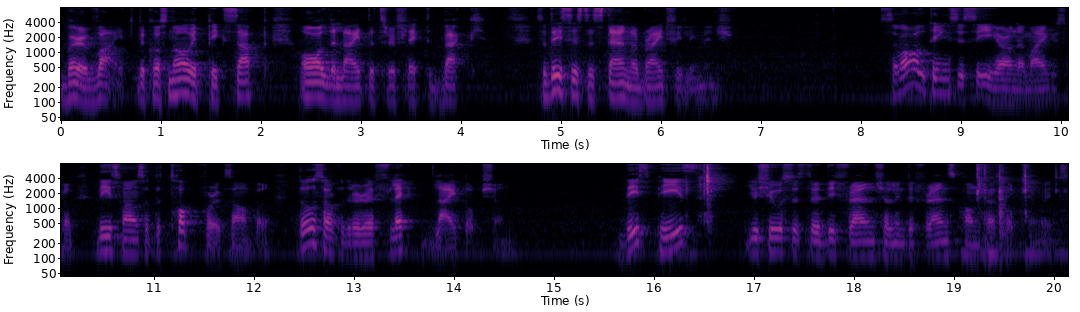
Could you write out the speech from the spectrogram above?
very white because now it picks up all the light that's reflected back so this is the standard bright field image. So all things you see here on the microscope, these ones at the top for example, those are for the reflect light option. This piece you choose the differential interference contrast option with.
